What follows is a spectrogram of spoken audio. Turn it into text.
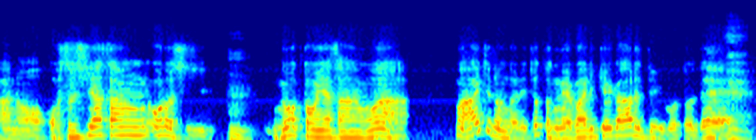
あのお寿司屋さん卸の問屋さんは、うん、まあ、愛知ののりちょっと粘り気があるということで、ええ、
